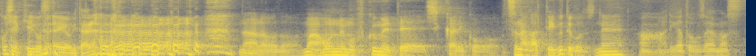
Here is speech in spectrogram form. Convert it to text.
少しは敬語使えよみたいな。なるほど。まあ本音も含めてしっかりこうつながっていくってことですね。あありがとうございます。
